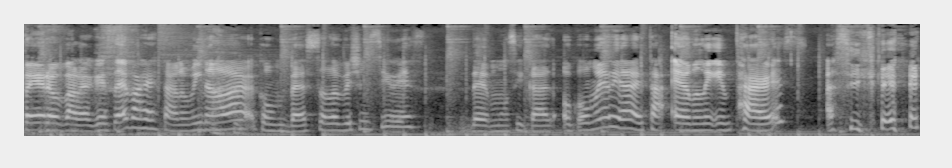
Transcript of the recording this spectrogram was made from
Pero para que sepas, está nominada con Best Television Series de musical o comedia. Está Emily in Paris. Así que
